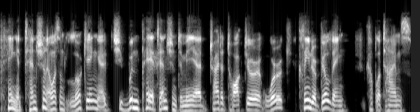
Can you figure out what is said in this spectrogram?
paying attention. I wasn't looking. I, she wouldn't pay attention to me. I'd try to talk to her at work. Cleaned her building a couple of times.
